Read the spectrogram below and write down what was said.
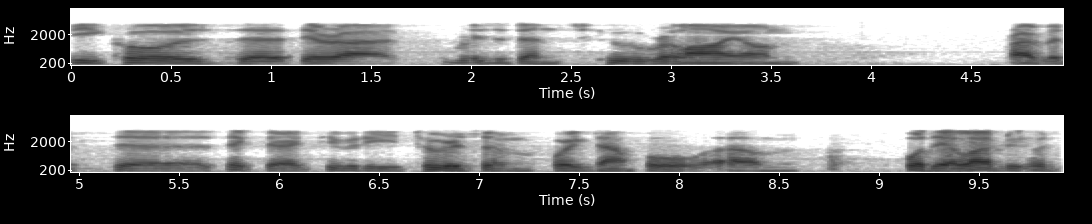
because there are residents who rely on private uh, sector activity, tourism, for example, um, for their livelihood.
